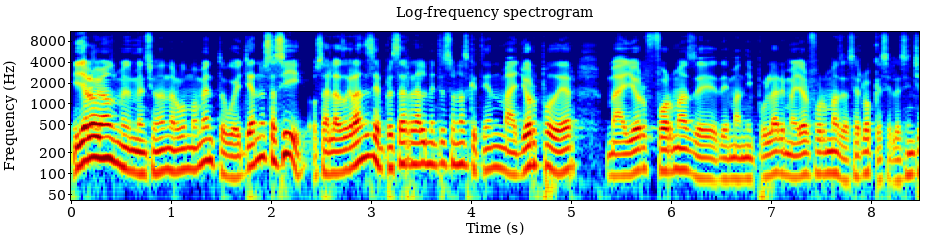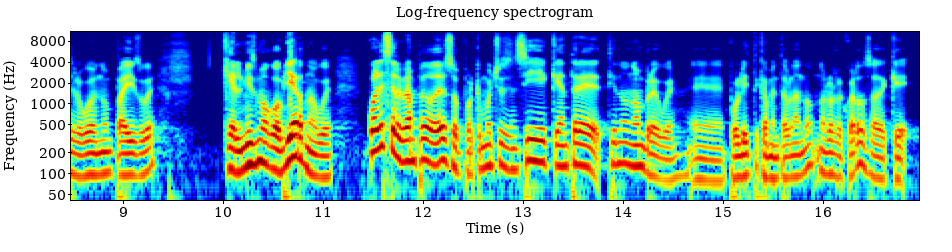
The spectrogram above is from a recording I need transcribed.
Y ya lo habíamos men- mencionado en algún momento, güey. Ya no es así. O sea, las grandes empresas realmente son las que tienen mayor poder, mayor formas de, de manipular y mayor formas de hacer lo que se les hinche el huevo en un país, güey. que el mismo gobierno, güey. ¿Cuál es el gran pedo de eso? Porque muchos dicen, sí, que entre, tiene un nombre, güey, eh, políticamente hablando, no lo recuerdo, o sea, de que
